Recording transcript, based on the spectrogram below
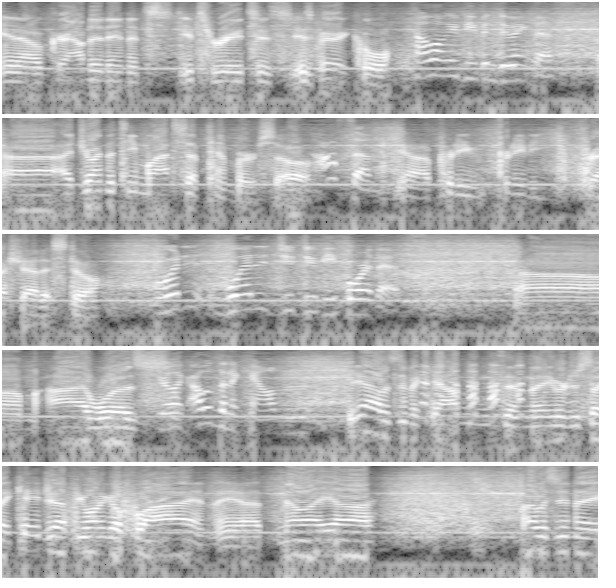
you know, grounded in its its roots is, is very cool. How long have you been doing this? Uh, I joined the team last September, so awesome. Yeah, pretty pretty fresh at it still. What did, what did you do before this? Um, I was. You're like I was an accountant. Yeah, I was an accountant, and they were just like, "Hey, Jeff, you want to go fly?" And yeah, no, I. Uh, I was in a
